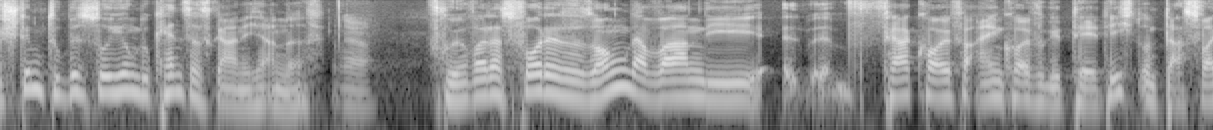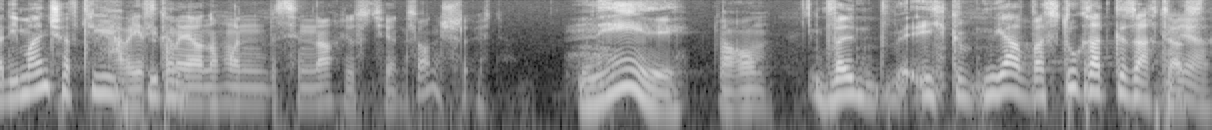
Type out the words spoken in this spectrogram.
stimmt, du bist so jung, du kennst das gar nicht anders. Ja. Früher war das vor der Saison, da waren die äh, Verkäufe, Einkäufe getätigt und das war die Mannschaft, die. Aber die jetzt kann man dann, ja auch nochmal ein bisschen nachjustieren. Ist auch nicht schlecht. Nee. Warum? Weil ich, ja, was du gerade gesagt hast. Ja.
